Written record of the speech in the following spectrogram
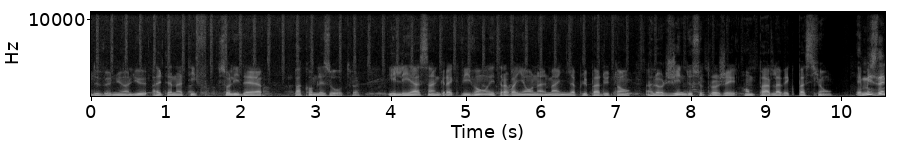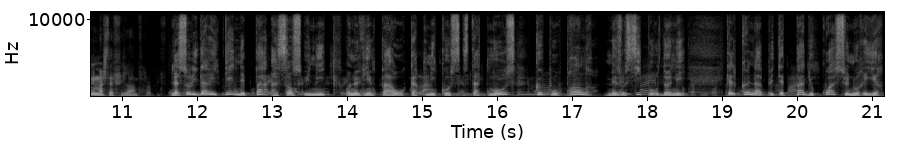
devenu un lieu alternatif, solidaire, pas comme les autres. Ilias, un grec vivant et travaillant en Allemagne la plupart du temps, à l'origine de ce projet, en parle avec passion. La solidarité n'est pas à sens unique. On ne vient pas au Cap Nikos Statmos que pour prendre, mais aussi pour donner. Quelqu'un n'a peut-être pas de quoi se nourrir.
